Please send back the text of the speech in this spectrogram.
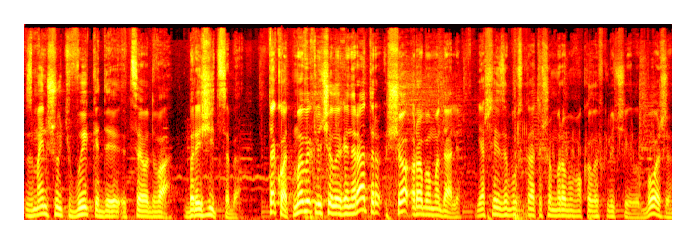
зменшують викиди СО2. Бережіть себе. Так от, ми виключили генератор. Що робимо далі? Я ще й забув сказати, що ми робимо, коли включили. Боже,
